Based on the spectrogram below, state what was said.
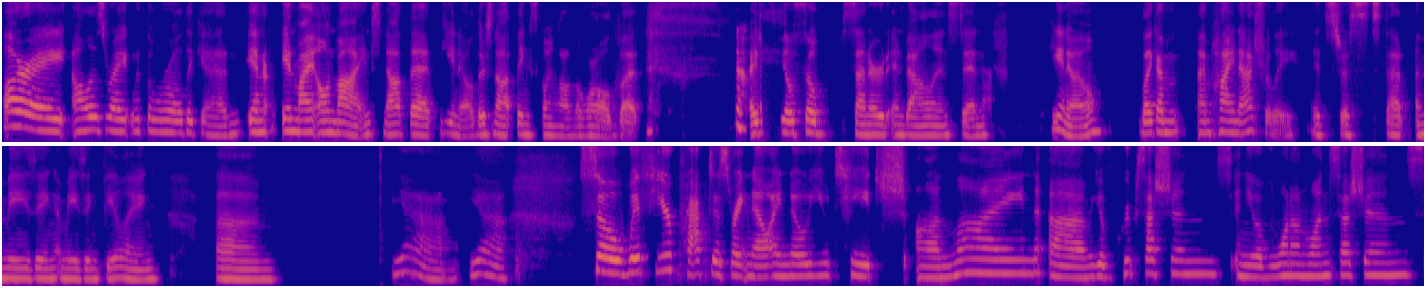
all right, all is right with the world again in in my own mind. Not that you know, there's not things going on in the world, but I feel so centered and balanced, and you know, like I'm I'm high naturally. It's just that amazing, amazing feeling. Um, yeah, yeah. So, with your practice right now, I know you teach online, um, you have group sessions and you have one on one sessions.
